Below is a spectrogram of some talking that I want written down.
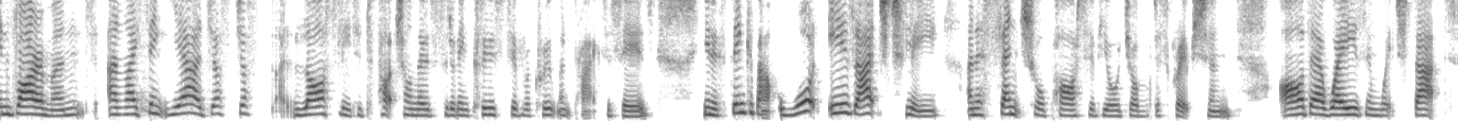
environment and i think yeah just just uh, lastly to touch on those sort of inclusive recruitment practices you know think about what is actually an essential part of your job description. Are there ways in which that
